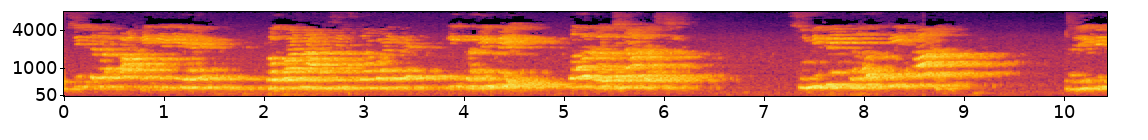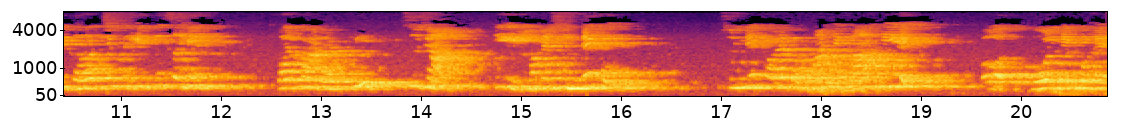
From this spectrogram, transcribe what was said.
उसी तरह आगे के लिए है, भगवान राम से जुड़ा हुआ है कि कहीं भी कह रचना रची सुनी भी कह की कान धरी भी कह चित्त हित सहित वर्मा रखी सुजान कि हमें सुनने को सुनने को है भगवान ने काम किए और बोलने को है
